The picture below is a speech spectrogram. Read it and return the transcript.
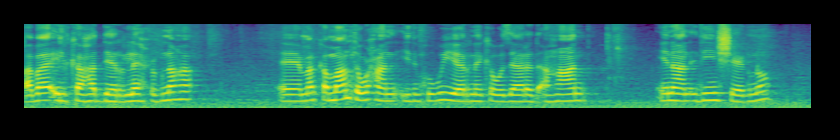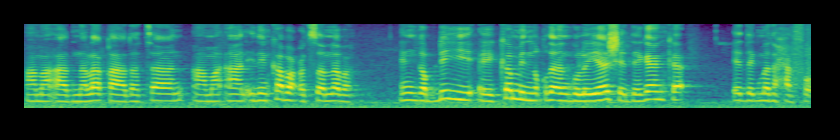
Qabaa-ilka hadeer leh xubnaha. Marka maanta waxaan idinkugu yeernay ka wasaarad ahaan inaan idiin sheegno ama aada nala qaadataan ama aan idinkaba codsanaba in gabdhihii ay ka mid noqdaan golayaasha deegaanka ee degmada xarfo.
